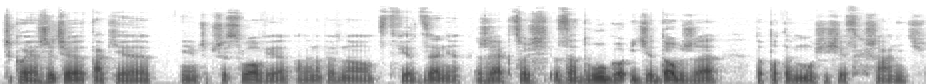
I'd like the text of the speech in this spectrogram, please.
Czy kojarzycie takie, nie wiem czy przysłowie, ale na pewno stwierdzenie, że jak coś za długo idzie dobrze, to potem musi się schrzanić.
